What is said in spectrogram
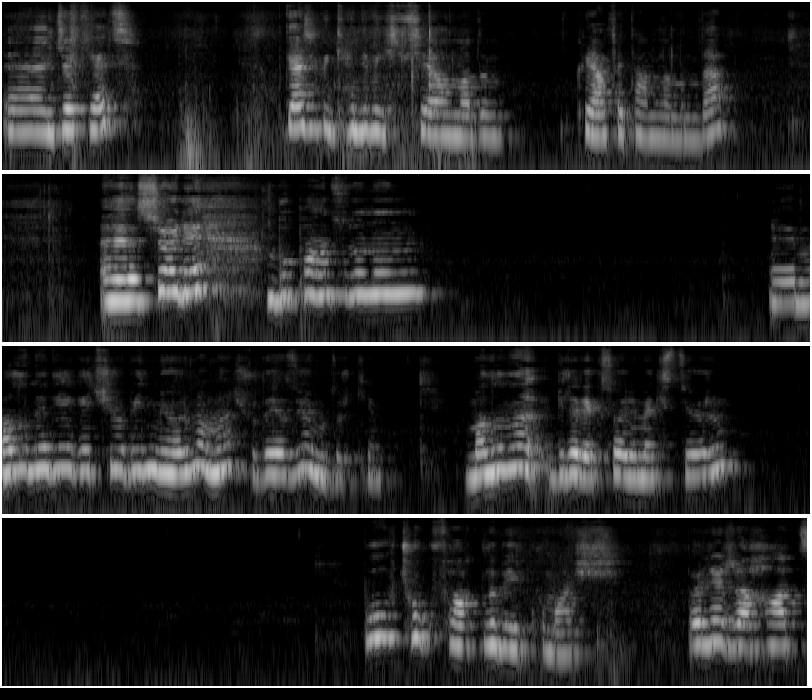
e, ceket. Gerçekten kendime hiçbir şey almadım kıyafet anlamında. Ee, şöyle bu pantolonun e, malı ne diye geçiyor bilmiyorum ama şurada yazıyor mudur ki? Malını bilerek söylemek istiyorum. Bu çok farklı bir kumaş. Böyle rahat,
